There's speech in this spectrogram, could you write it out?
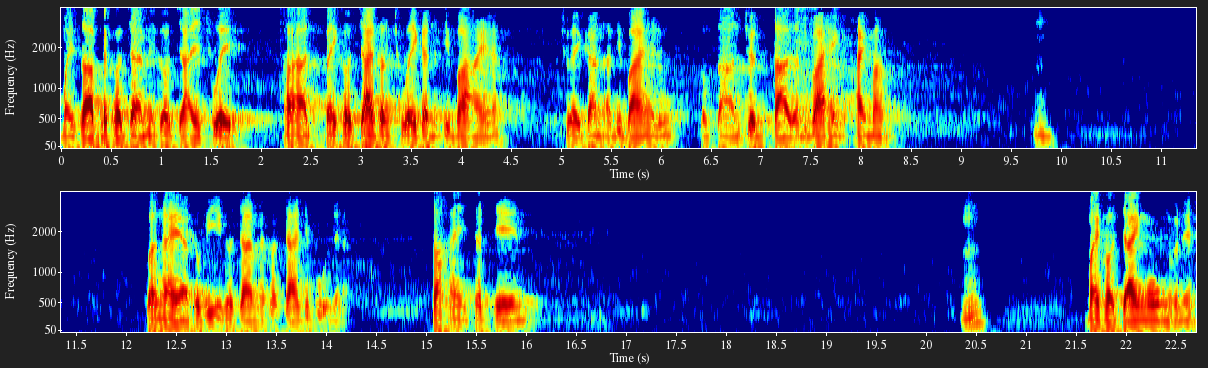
ไม่ทราบไปเข้าใจไม่เข้าใจ ช่วย ถ้าไม่เข้าใจต้องช่วยกันอธิบายนะช่วยกันอธิบายให้ลุงลงตาช่วยตาอธิบายให้ให้มั่งว่าไงอะทวีเข้าใจไม่เข้าใจที่พูดเนี่ยซักให้ชัดเจน อืม ไม่เข้าใจงงอยู่เนี่ย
